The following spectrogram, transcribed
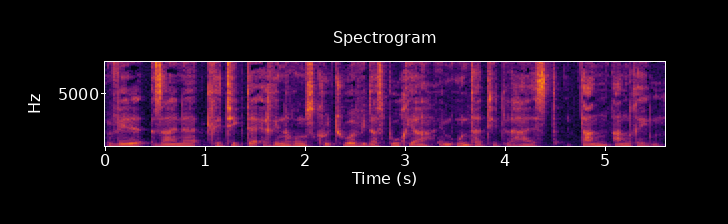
will seine Kritik der Erinnerungskultur, wie das Buch ja im Untertitel heißt, dann anregen?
